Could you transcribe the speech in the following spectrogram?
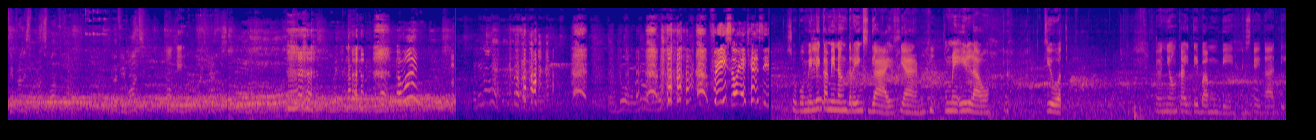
Different is plus. If you want, Okay. Come on! Face! Oh, I can see! So, bumili kami ng drinks, guys. Yan. May ilaw. Cute. Yun yung kay Tibambi. Kay Daddy.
